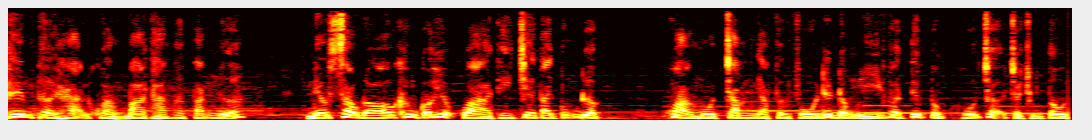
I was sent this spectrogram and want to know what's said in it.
thêm thời hạn khoảng 3 tháng hợp tác nữa. Nếu sau đó không có hiệu quả thì chia tay cũng được khoảng 100 nhà phân phối đã đồng ý và tiếp tục hỗ trợ cho chúng tôi.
